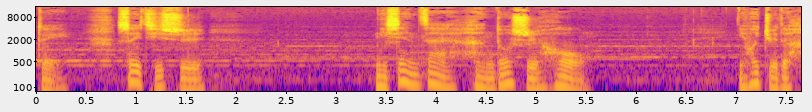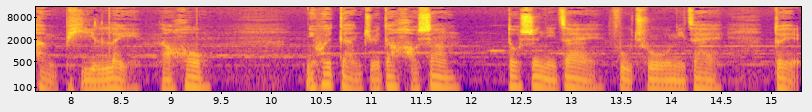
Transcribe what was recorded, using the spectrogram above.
对。所以其实你现在很多时候你会觉得很疲累，然后你会感觉到好像都是你在付出，你在。对，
